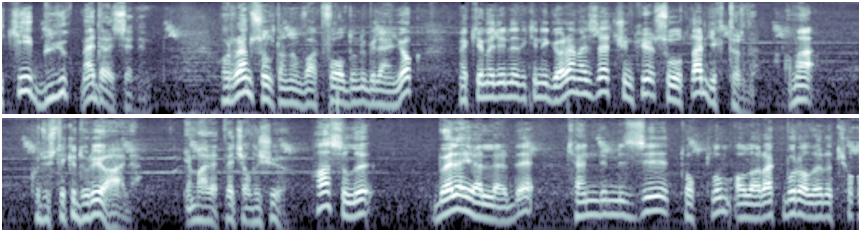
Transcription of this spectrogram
iki büyük medresenin Hurrem Sultan'ın vakfı olduğunu bilen yok. Mekke Medine'dekini göremezler çünkü Suudlar yıktırdı. Ama Kudüs'teki duruyor hala. İmaret ve çalışıyor. Hasılı böyle yerlerde kendimizi toplum olarak buraları çok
